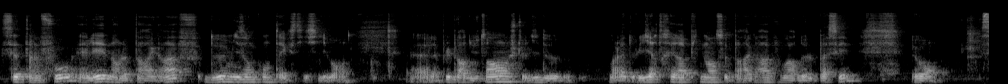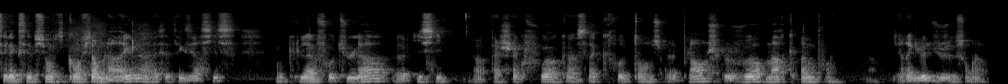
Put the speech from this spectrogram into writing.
cette info, elle est dans le paragraphe de mise en contexte ici. Bon, euh, la plupart du temps, je te dis de voilà, de lire très rapidement ce paragraphe, voire de le passer. bon, c'est l'exception qui confirme la règle, hein, cet exercice. Donc l'info, tu l'as euh, ici. à chaque fois qu'un sac retombe sur la planche, le joueur marque un point. Les règles du jeu sont là.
